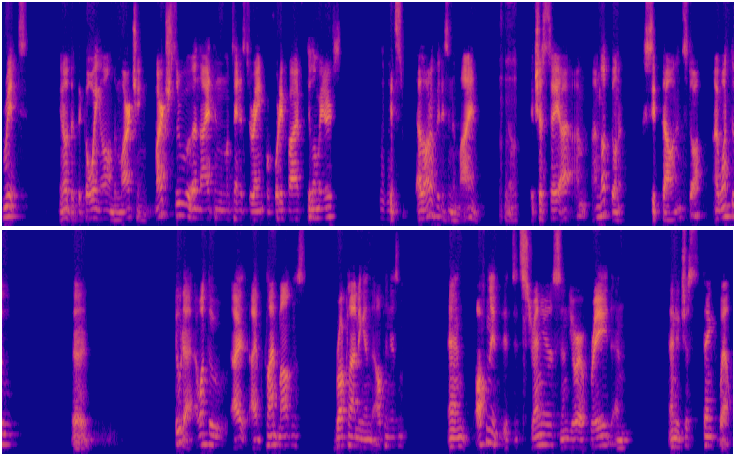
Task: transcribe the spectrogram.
grit, you know, the, the going on, the marching, march through a night in mountainous terrain for 45 kilometers. Mhm. It's a lot of it is in the mind. You Mhm. know, it's just say I, I'm I'm not gonna sit down and stop. I want to uh, do that. I want to. I I climbed mountains, rock climbing and alpinism, and often it, it's it's strenuous and you're afraid and and you just think, well,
